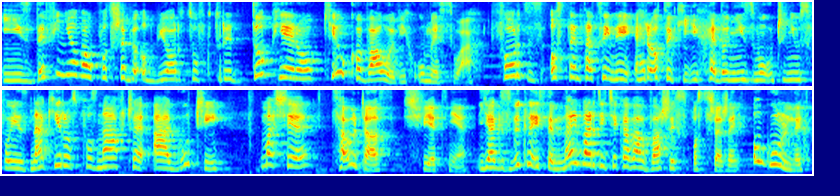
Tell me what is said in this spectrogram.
i zdefiniował potrzeby odbiorców, które dopiero kiełkowały w ich umysłach. Ford z ostentacyjnej erotyki i hedonizmu uczynił swoje znaki rozpoznawcze, a Gucci ma się cały czas świetnie. Jak zwykle jestem najbardziej ciekawa Waszych spostrzeżeń ogólnych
